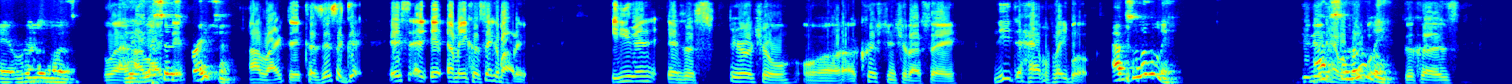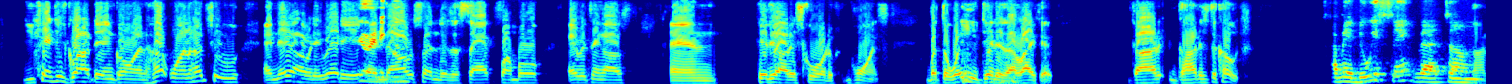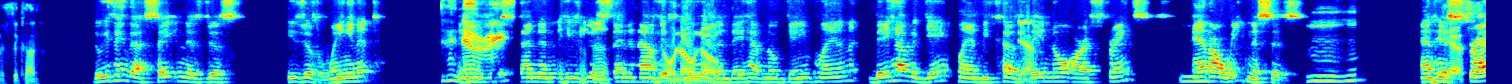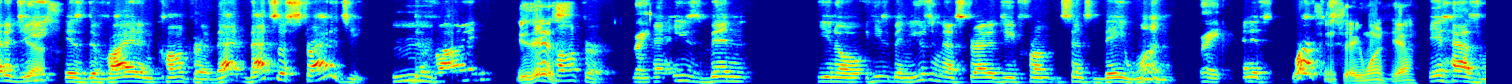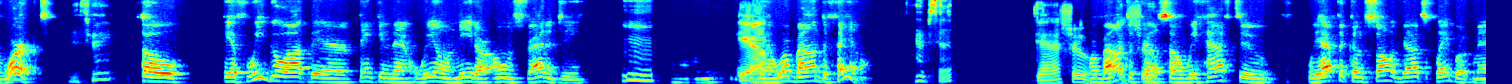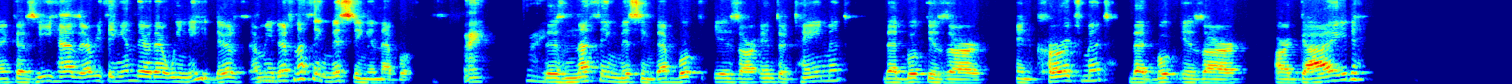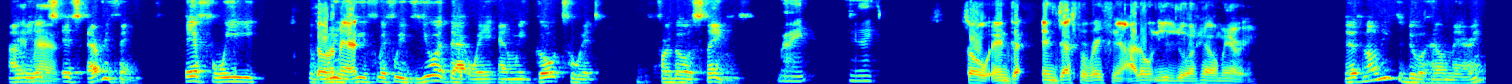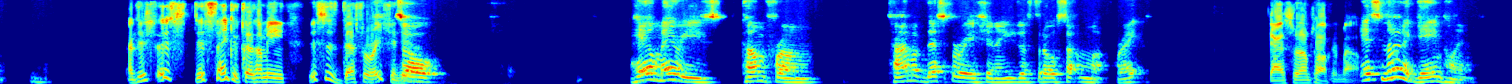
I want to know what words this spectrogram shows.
It really was. Well, It I was just liked it. inspiration. I liked it because it's a good. It's. It, I mean, because think about it. Even as a spiritual or a Christian, should I say, need to have a playbook. Absolutely. You need to have a Absolutely. playbook because you can't just go out there and go and hut one, hut two, and they're already ready, They're already and all of a sudden there's a sack, fumble, everything else, and here they are. They scored points. But the way you did it, I like it. God, God is the coach. I mean, do we think that God um is the coach. do we think that Satan is just he's just winging it? I And know, he's right? just sending he's Mm-mm. just sending out his No, no, moves no. and they have no game plan. They have a game plan because Yeah. they know our strengths and our weaknesses. Mhm. And his Yes, strategy yes. is divide and conquer. That that's a strategy. Mm, Divide It and is. conquer. Right. And he's been, you know, he's been using that strategy from since day one. Right. And it's worked. Since day one, yeah. It has worked. That's right. So if we go out there thinking that we don't need our own strategy, Mm, um, Yeah. then we're bound to fail. absolutely. Yeah, that's true. We're bound That's to fail. So we have to we have to consult God's playbook, man, because He has everything in there that we need. There's, I mean, there's nothing missing in that book. Right. Right. There's nothing missing. That book is our entertainment. That book is our encouragement. That book is our our guide. I mean, it's it's everything. If we if, So, we, if, if we view it that way and we go to it for those things, Right. Exactly. So in de- in desperation, I don't need to do a hail mary. there's no need to do a hail mary. I just just just think because I mean this is desperation. here. So, Hail Marys come from time of desperation and you just throw something up, right? that's what I'm talking about. It's not a game plan.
